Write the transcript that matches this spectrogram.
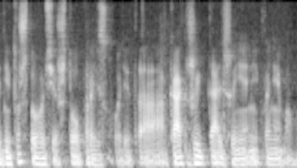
Это не то, что вообще что происходит, а как жить дальше я не понимал.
